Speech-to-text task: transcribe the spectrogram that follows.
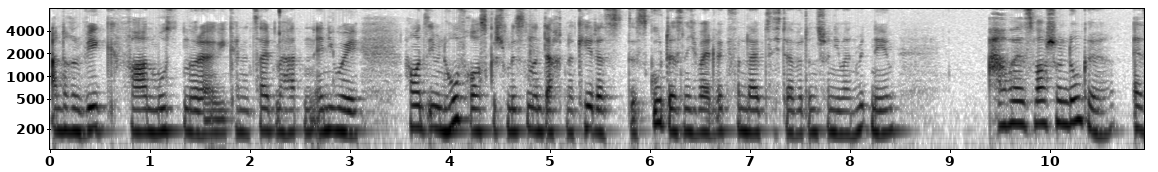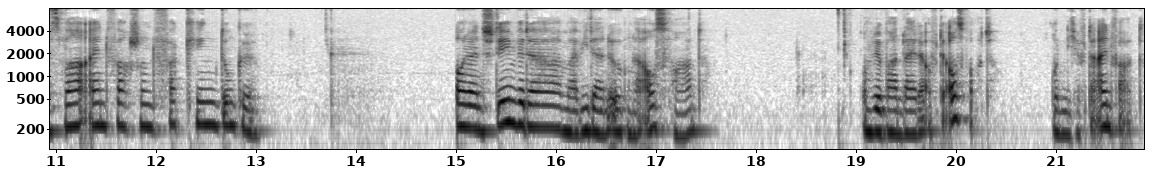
anderen Weg fahren mussten oder irgendwie keine Zeit mehr hatten. Anyway, haben uns eben in den Hof rausgeschmissen und dachten, okay, das, das ist gut, das ist nicht weit weg von Leipzig, da wird uns schon jemand mitnehmen. Aber es war schon dunkel. Es war einfach schon fucking dunkel. Und dann stehen wir da mal wieder in irgendeiner Ausfahrt. Und wir waren leider auf der Ausfahrt und nicht auf der Einfahrt.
